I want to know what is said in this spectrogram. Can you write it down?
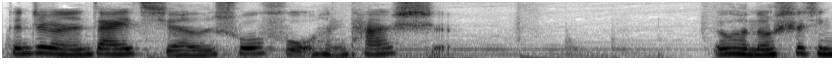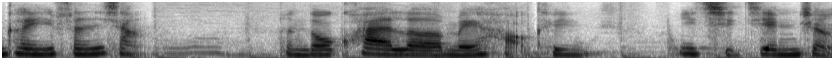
跟这个人在一起很舒服，很踏实，有很多事情可以分享。很多快乐美好可以一起见证。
